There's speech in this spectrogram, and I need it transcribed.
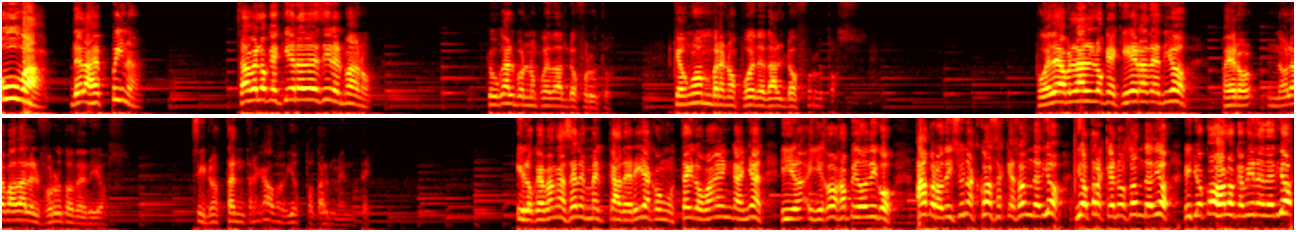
uvas de las espinas? ¿Sabe lo que quiere decir, hermano? Que un árbol no puede dar dos frutos. Que un hombre no puede dar dos frutos. Puede hablar lo que quiera de Dios, pero no le va a dar el fruto de Dios. Si no está entregado a Dios totalmente. Y lo que van a hacer es mercadería con usted y lo van a engañar. Y, yo rápido digo, ah, pero dice unas cosas que son de Dios y otras que no son de Dios. Y yo cojo lo que viene de Dios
